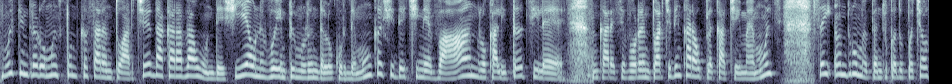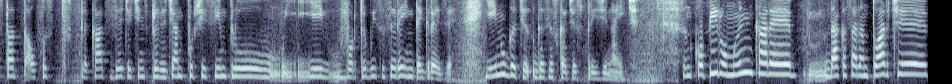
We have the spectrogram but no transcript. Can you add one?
Mulți dintre români spun că s-ar întoarce dacă ar avea unde și ei au nevoie în primul rând de locuri de muncă și de cineva în localitățile în care se vor întoarce, din care au plecat cei mai mulți, să-i îndrume, pentru că după ce au stat, au fost plecați 10-15 ani, pur și simplu ei vor trebui să se reintegreze. Ei nu găsesc acest sprijin aici. Sunt copii români care, dacă s-ar întoarce,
